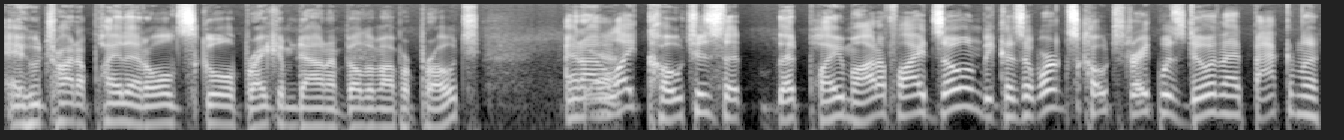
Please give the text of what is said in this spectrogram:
eh, who try to play that old school break them down and build them up approach. And I like coaches that, that play modified zone because it works. Coach Drake was doing that back in the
